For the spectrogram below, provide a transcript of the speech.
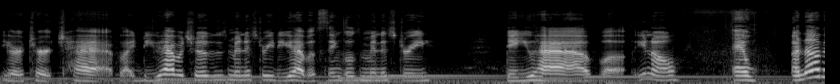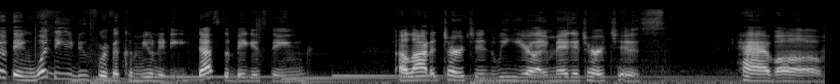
your church have? Like, do you have a children's ministry? Do you have a singles ministry? Do you have, uh, you know, and another thing, what do you do for the community? That's the biggest thing. A lot of churches we hear, like mega churches, have, um,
